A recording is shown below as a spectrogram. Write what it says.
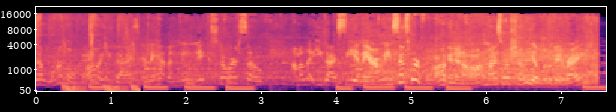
Del Lago Mall, you guys, and they have a new NYX store, so I'm gonna let you guys see in there. I mean, since we're vlogging and all, I might as well show you a little bit, right?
